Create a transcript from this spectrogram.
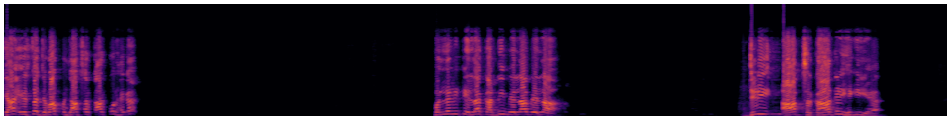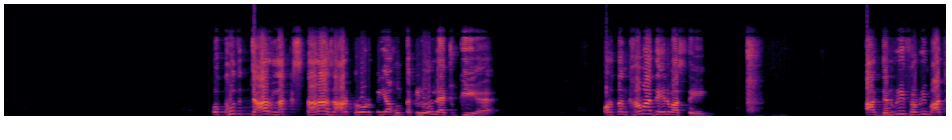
ਕਿਆ ਇਸ ਦਾ ਜਵਾਬ ਪੰਜਾਬ ਸਰਕਾਰ ਕੋਲ ਹੈਗਾ? ਪੱਲੇ ਨਹੀਂ ਢੇਲਾ ਕਰਦੀ ਮੇਲਾ ਮੇਲਾ ਜਿਹੜੀ ਆਪ ਸਰਕਾਰ ਜਿਹੜੀ ਹੈਗੀ ਹੈ, ਉਹ ਖੁਦ 4 ਲੱਖ 17000 ਕਰੋੜ ਰੁਪਇਆ ਹੁਣ ਤੱਕ ਲੋਨ ਲੈ ਚੁੱਕੀ ਹੈ। ਔਰ ਤਨਖਾਹਾਂ ਦੇਣ ਵਾਸਤੇ ਆ ਜਨਵਰੀ, ਫਰਵਰੀ, ਮਾਰਚ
